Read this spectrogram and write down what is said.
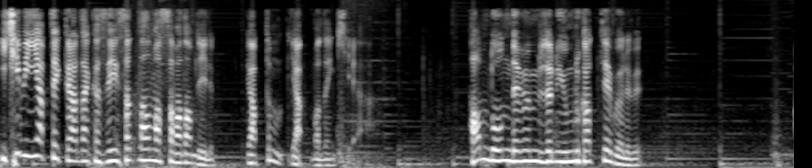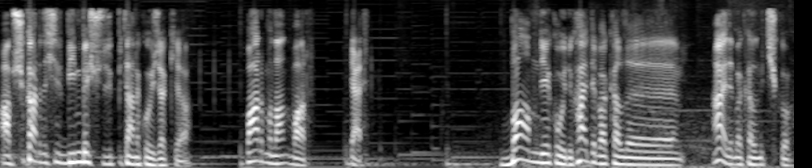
2000 yap tekrardan kasayı satın almazsam adam değilim. Yaptım yapmadın ki ya. Tam da onun demem üzerine yumruk attı ya böyle bir. Abi şu kardeşi 1500'lük bir tane koyacak ya. Var mı lan? Var. Gel. Bam diye koyduk. Hadi bakalım. Hadi bakalım Chico.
